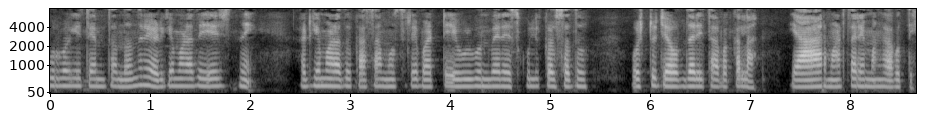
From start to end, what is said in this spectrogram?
ಊರು ಹೋಗೈತೆ ಅಂತಂದ್ರೆ ಅಡುಗೆ ಮಾಡೋದು ಯೋಚನೆ. ಅಡುಗೆ ಮಾಡೋದು ಕಸ ಮೊಸರೆ, ಬಟ್ಟೆ, ಹುಡುಗನ ಬೇರೆ ಸ್ಕೂಲಿಗೆ ಕಳಿಸೋದು ಅಷ್ಟು ಜವಾಬ್ದಾರಿ ತಗೋಬೇಕಲ್ಲ ಯಾರು ಮಾಡ್ತಾರೆ ಮಂಗಾಗುತ್ತೆ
